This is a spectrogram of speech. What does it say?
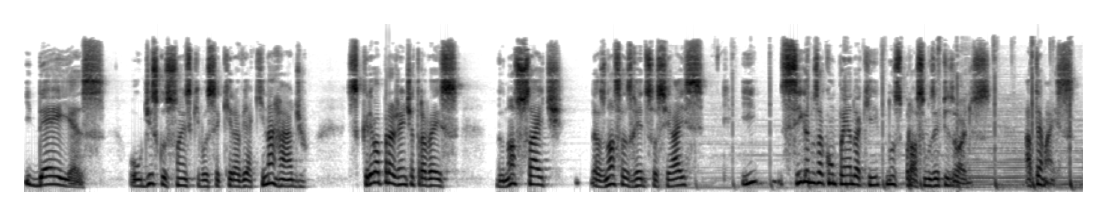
ideias ou discussões que você queira ver aqui na rádio, escreva para a gente através do nosso site, das nossas redes sociais e siga nos acompanhando aqui nos próximos episódios. Até mais!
